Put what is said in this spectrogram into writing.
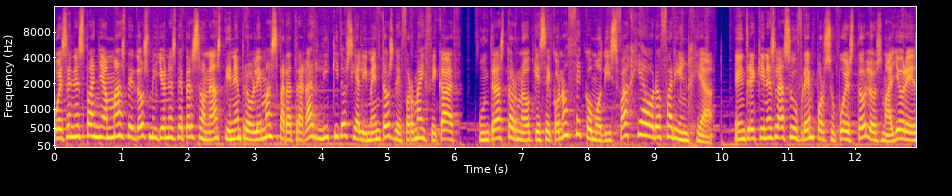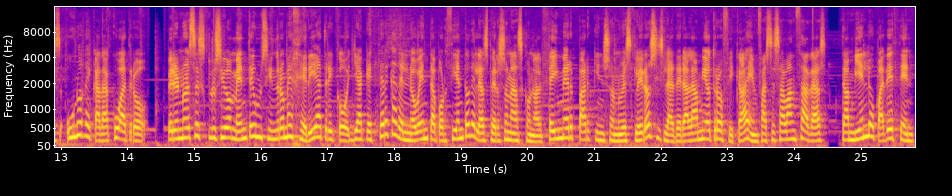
Pues en España más de 2 millones de personas tienen problemas para tragar líquidos y alimentos de forma eficaz, un trastorno que se conoce como disfagia orofaringia. Entre quienes la sufren, por supuesto, los mayores, uno de cada cuatro, pero no es exclusivamente un síndrome geriátrico, ya que cerca del 90% de las personas con Alzheimer, Parkinson o esclerosis lateral amiotrófica en fases avanzadas también lo padecen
